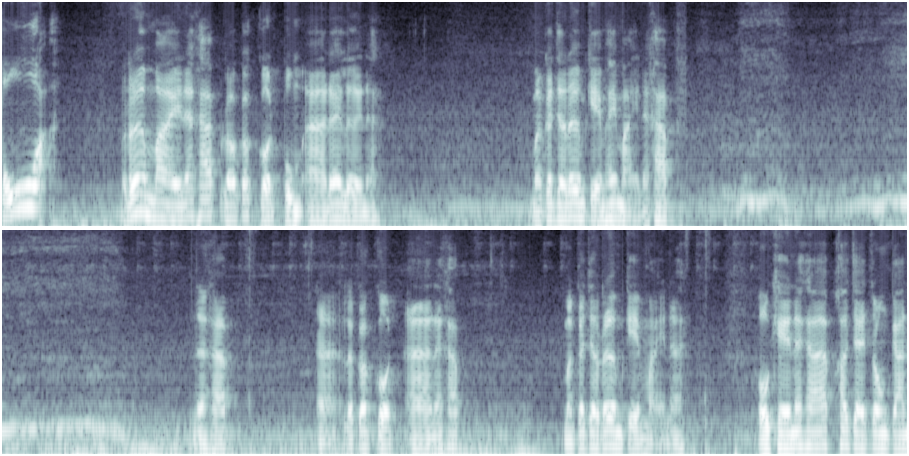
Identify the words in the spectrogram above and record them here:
ปุ๊ะเริ่มใหม่นะครับ เราก็กดปุ่ม R ได้เลยนะ มันก็จะเริ่มเกมให้ใหม่นะครับนะครับอ่าแล้วก็กด R นะครับ มันก็จะเริ่มเกมใหม่นะ โอเคนะครับ เข้าใจตรงกัน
